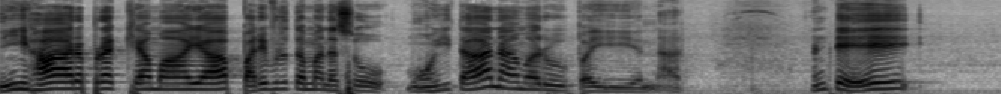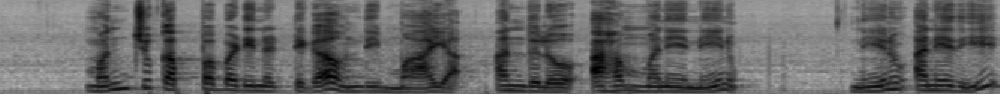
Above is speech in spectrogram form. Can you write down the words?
నీహార ప్రఖ్యమాయ పరివృత మనసో మోహితానామరూపై అన్నారు. అంటే మంచు కప్పబడినట్టుగా ఉంది మాయ. అందులో అహం అనే నేను. నేను అనేది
